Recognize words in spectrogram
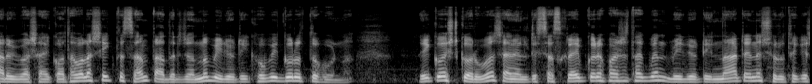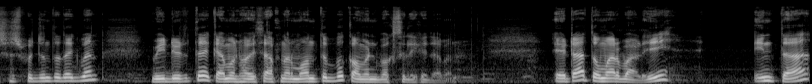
আরবি ভাষায় কথা বলা শিখতে চান, তাদের জন্য ভিডিওটি খুবই গুরুত্বপূর্ণ। রিকোয়েস্ট করব চ্যানেলটি সাবস্ক্রাইব করে পাশে থাকবেন। ভিডিওটি না টেনে শুরু থেকে শেষ পর্যন্ত দেখবেন। ভিডিওটিতে কেমন হয়েছে আপনার মন্তব্য কমেন্ট বক্সে লিখে যাবেন। এটা তোমার বাড়ি। ইনতা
